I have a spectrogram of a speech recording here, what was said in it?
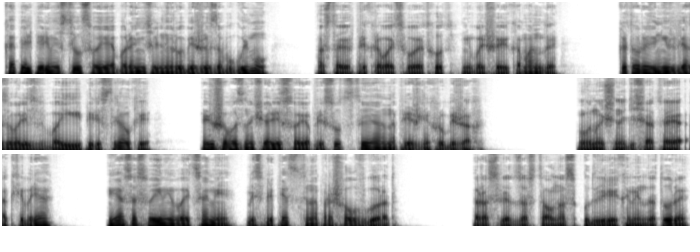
Капель переместил свои оборонительные рубежи за Бугульму, оставив прикрывать свой отход небольшие команды, которые не ввязывались в бои и перестрелки, лишь обозначали свое присутствие на прежних рубежах. В ночь на 10 октября я со своими бойцами беспрепятственно прошел в город. Рассвет застал нас у дверей комендатуры,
